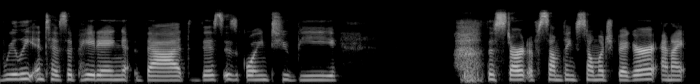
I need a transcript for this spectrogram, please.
really anticipating that this is going to be the start of something so much bigger. And I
